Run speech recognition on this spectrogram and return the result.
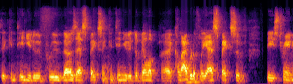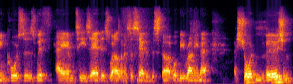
to continue to improve those aspects and continue to develop uh, collaboratively aspects of these training courses with AMTZ as well. And as I said at the start, we'll be running a, a shortened version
